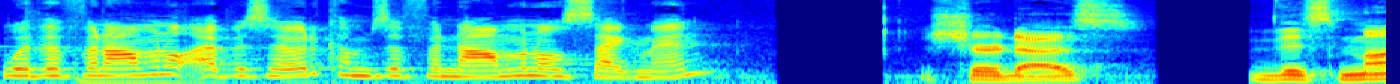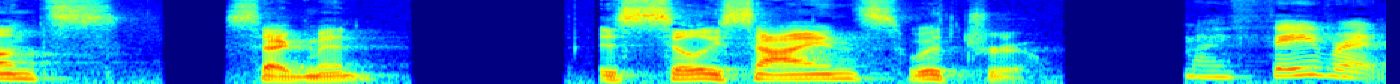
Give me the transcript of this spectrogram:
with a phenomenal episode comes a phenomenal segment. Sure does. This month's segment is Silly Science with Drew. My favorite.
